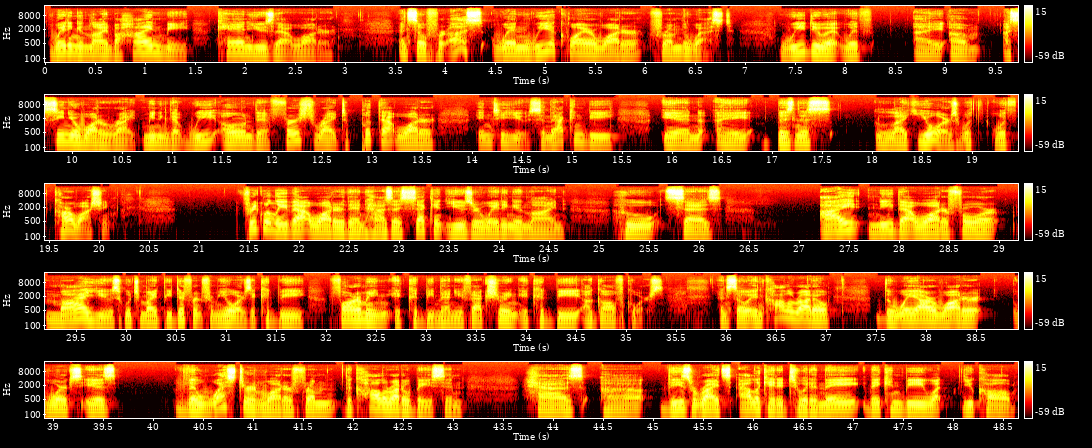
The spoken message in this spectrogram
waiting in line behind me can use that water. And so for us, when we acquire water from the West, we do it with a, um, a senior water right, meaning that we own the first right to put that water into use. And that can be in a business like yours with, with car washing. Frequently, that water then has a second user waiting in line who says, I need that water for my use, which might be different from yours. It could be farming, it could be manufacturing, it could be a golf course. And so in Colorado, the way our water works is the western water from the Colorado basin has uh, these rights allocated to it, and they, they can be what you call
